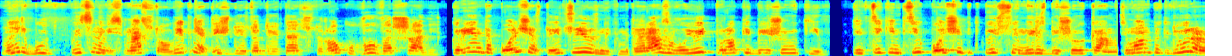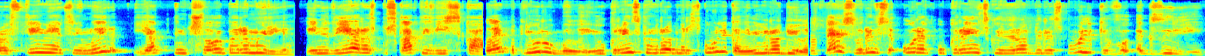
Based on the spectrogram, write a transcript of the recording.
Мир був підписаний 18 липня 1919 року в Варшаві. Україна та Польща стають союзниками та разом воюють проти більшовиків. Кінці кінців Польща підписує мир з більшовиками. Симон Петлюра розцінює цей мир як тимчасове перемир'я і не дає розпускати війська. Але Петлюру вбили, і Українська Народна Республіка не відродила. Проте створився уряд Української Народної Республіки в екзилії.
